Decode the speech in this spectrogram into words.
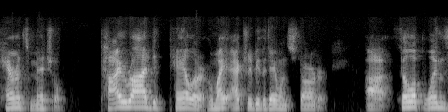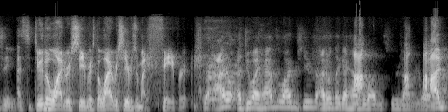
Terrence Mitchell, Tyrod Taylor, who might actually be the day one starter. Uh, Phillip Lindsay. Let's do the wide receivers. The wide receivers are my favorite. I don't. Do I have the wide receivers? I don't think I have the wide receivers on. An-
